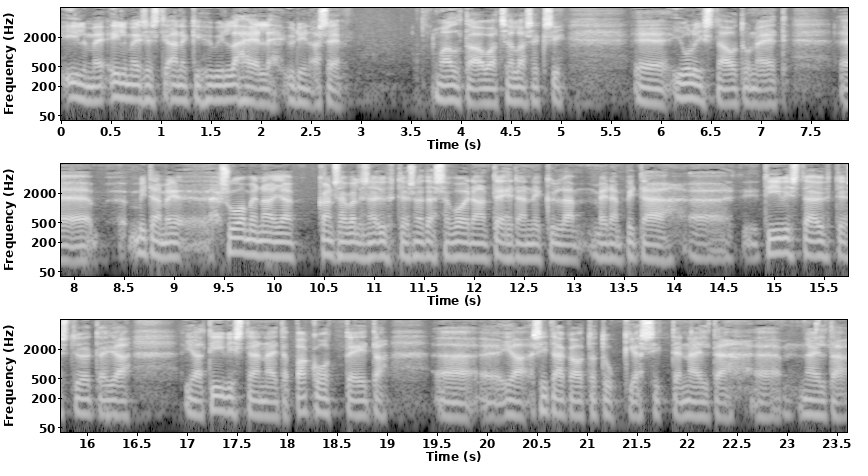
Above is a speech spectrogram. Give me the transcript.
ilme, ilmeisesti ainakin hyvin lähelle ydinase valtaa ovat sellaiseksi julistautuneet, mitä me Suomena ja kansainvälisenä yhteisönä tässä voidaan tehdä, niin kyllä meidän pitää tiivistää yhteistyötä ja, ja tiivistää näitä pakotteita ja sitä kautta tukkia sitten näiltä, näiltä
